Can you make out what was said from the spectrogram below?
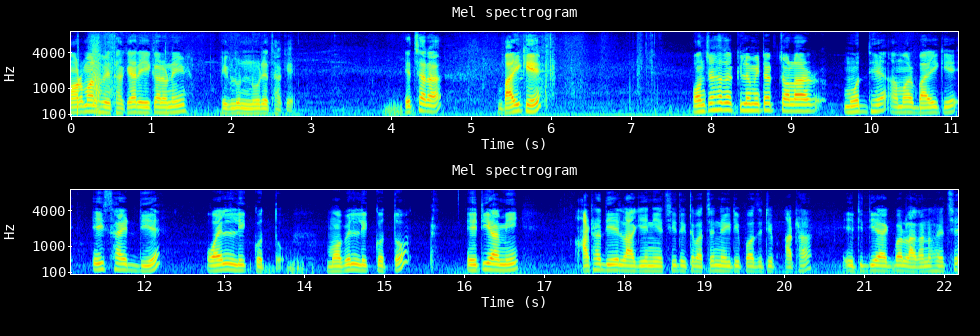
নর্মাল হয়ে থাকে আর এই কারণেই এগুলো নড়ে থাকে। এছাড়া বাইকে পঞ্চাশ হাজার কিলোমিটার চলার মধ্যে আমার বাইকে এই সাইড দিয়ে অয়েল লিক করতো মোবিল লিক করতো। এটি আমি আঠা দিয়ে লাগিয়ে নিয়েছি, দেখতে পাচ্ছেন নেগেটিভ পজিটিভ আঠা। এটি দিয়ে একবার লাগানো হয়েছে।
